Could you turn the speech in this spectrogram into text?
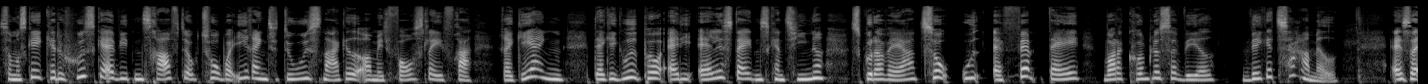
Så måske kan du huske, at vi den 30. oktober i Ring til Due snakkede om et forslag fra regeringen, der gik ud på, at i alle statens kantiner skulle der være to ud af fem dage, hvor der kun blev serveret vegetarmad. Altså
